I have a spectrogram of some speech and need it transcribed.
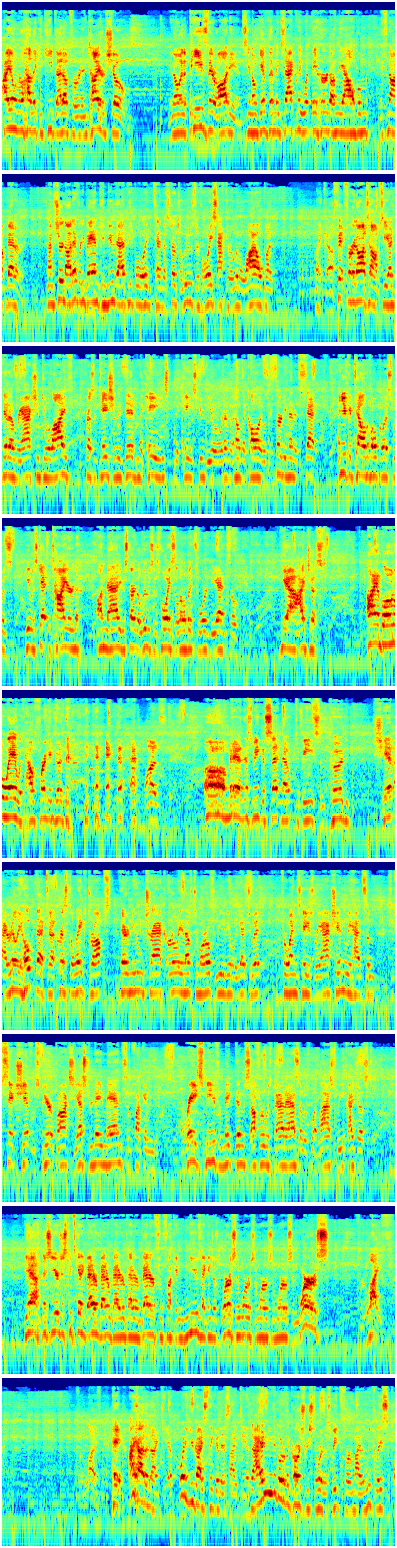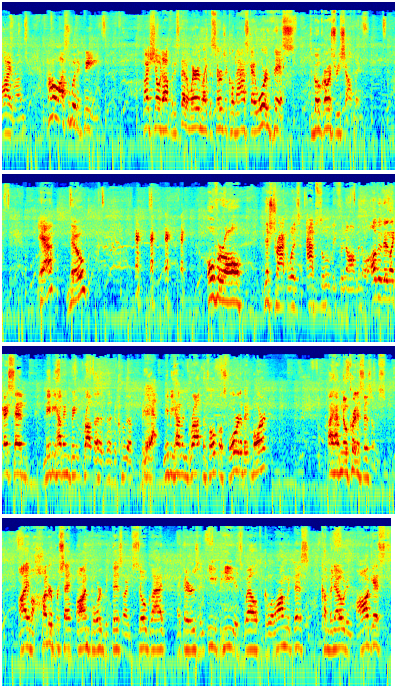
I don't know how they can keep that up for an entire show. You know, and appease their audience. You know, give them exactly what they heard on the album, if not better. And I'm sure not every band can do that. People like, tend to start to lose their voice after a little while, but like uh, Fit for an Autopsy, I did a reaction to a live presentation they did in the K the K studio or whatever the hell they call it. It was a 30 minute set, and you could tell the vocalist was he was getting tired on that. He was starting to lose his voice a little bit toward the end. So, yeah, I just I am blown away with how friggin' good that was. Oh man, this week is setting out to be some good shit. I really hope that uh, Crystal Lake drops their new track early enough tomorrow for me to be able to get to it for Wednesday's reaction. We had some some sick shit from Spiritbox yesterday, man. Some fucking erase me from Make Them Suffer was badass. That was what last week. I just yeah, this year just keeps getting better, better, better, better, and better for fucking music, and just worse and worse and worse and worse and worse for life. For life. Hey, I had an idea. What do you guys think of this idea? That I need to go to the grocery store this week for my weekly supply run. How awesome would it be if I showed up and instead of wearing like a surgical mask, I wore this to go grocery shopping? Yeah? No? Overall, this track was absolutely phenomenal. Other than, like I said, maybe having brought the, the, the, the bleh, maybe having brought the vocals forward a bit more, I have no criticisms. I am 100% on board with this. I'm so glad that there's an EP as well to go along with this coming out in August.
